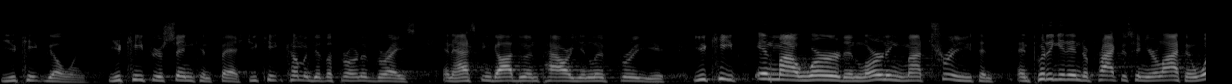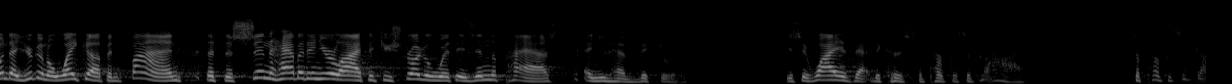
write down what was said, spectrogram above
You keep going. You keep your sin confessed. You keep coming to the throne of grace and asking God to empower you and live through you. You keep in my word and learning my truth and, and putting it into practice in your life. And one day you're going to wake up and find that the sin habit in your life that you struggle with is in the past and you have victory. You say, why is that? Because it's the purpose of God. It's the purpose of God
